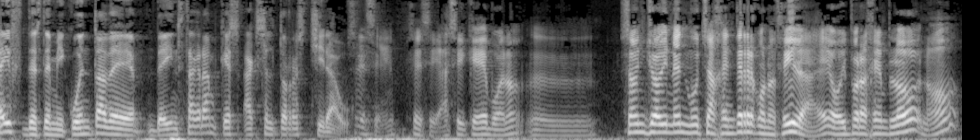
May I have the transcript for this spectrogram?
Live desde mi cuenta de, de Instagram, que es Axel Torres Chirau. Sí, sí, sí, sí. Así que, bueno, eh, son Joinet mucha gente reconocida, ¿eh? Hoy, por ejemplo, ¿no?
